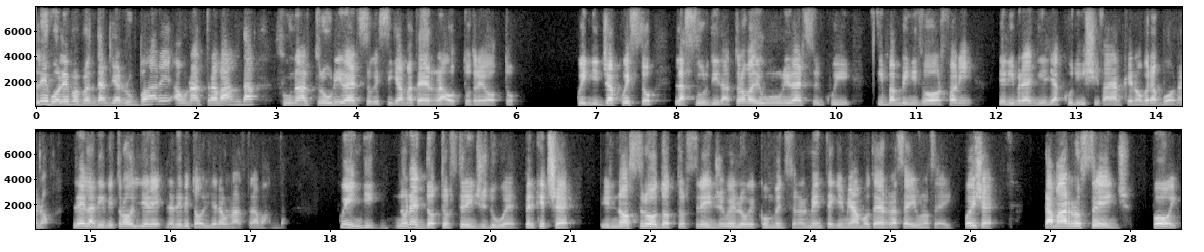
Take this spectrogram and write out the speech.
lei vuole proprio andarli a rubare a un'altra Wanda su un altro universo che si chiama Terra 838. Quindi già questo l'assurdità, trovati un universo in cui questi bambini sono orfani, te li prendi e li accudisci, fai anche un'opera buona, no, lei la deve togliere, la deve togliere a un'altra Wanda. Quindi non è Doctor Strange 2, perché c'è il nostro Doctor Strange, quello che convenzionalmente chiamiamo Terra 616. Poi c'è Tamarro Strange. Poi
